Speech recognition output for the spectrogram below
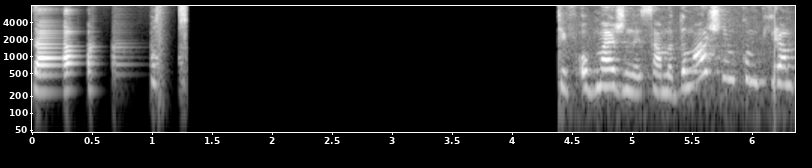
запуск обмежений саме домашнім комп'ютером.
